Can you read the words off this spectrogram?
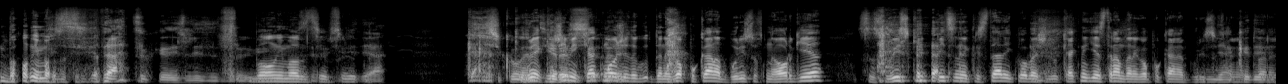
Болни мозъци. да, тук излиза други. Болни мозъци, абсолютно. Да. Как ще Добре, кажи ми, как може да, да не го поканат Борисов на оргия, с уиски, пица на кристали и какво беше? Как не ги е срам да не го поканят Борисов? Някъде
